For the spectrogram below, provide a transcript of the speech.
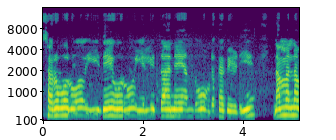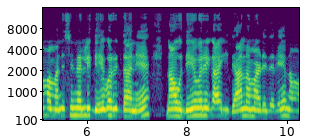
ಸರ್ವರು ಈ ದೇವರು ಎಲ್ಲಿದ್ದಾನೆ ಎಂದು ಹುಡುಕಬೇಡಿ. ನಮ್ಮ ನಮ್ಮ ಮನಸ್ಸಿನಲ್ಲಿ ದೇವರಿದ್ದಾನೆ. ನಾವು ದೇವರಿಗಾಗಿ ಧ್ಯಾನ ಮಾಡಿದರೆ ನಮ್ಮ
